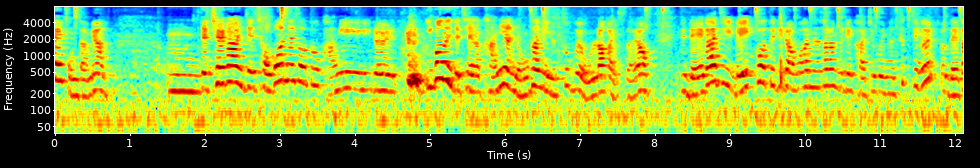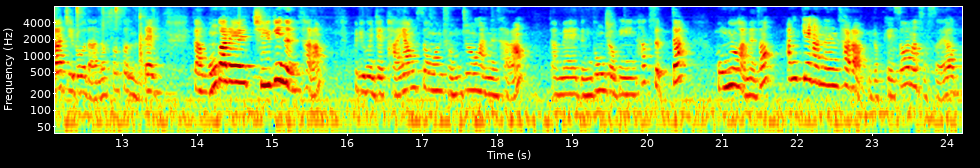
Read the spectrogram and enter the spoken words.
해 본다면 음 이제 제가 이제 저번에서도 강의를 이거는 이제 제가 강의한 영상이 유튜브에 올라가 있어요. 이제 네 가지 메이커들이라고 하는 사람들이 가지고 있는 특징을 또 네 가지로 나눴었었는데, 그러니까 뭔가를 즐기는 사람, 그리고 이제 다양성을 존중하는 사람, 그다음에 능동적인 학습자, 공유하면서 함께하는 사람 이렇게 써놨었어요.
